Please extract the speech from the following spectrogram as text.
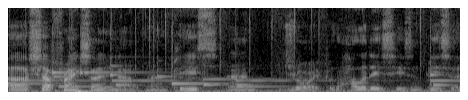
Uh, Chef Frank signing out, man. Peace and joy for the holiday season. Be safe.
